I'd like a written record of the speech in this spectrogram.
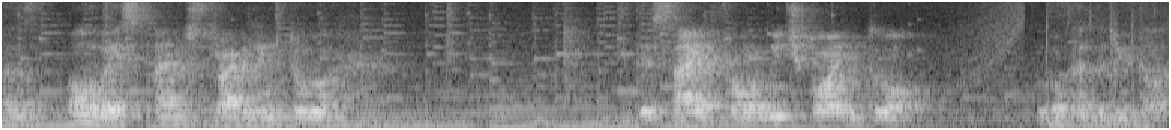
As always, I'm struggling to decide from which point to look at the beetle.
